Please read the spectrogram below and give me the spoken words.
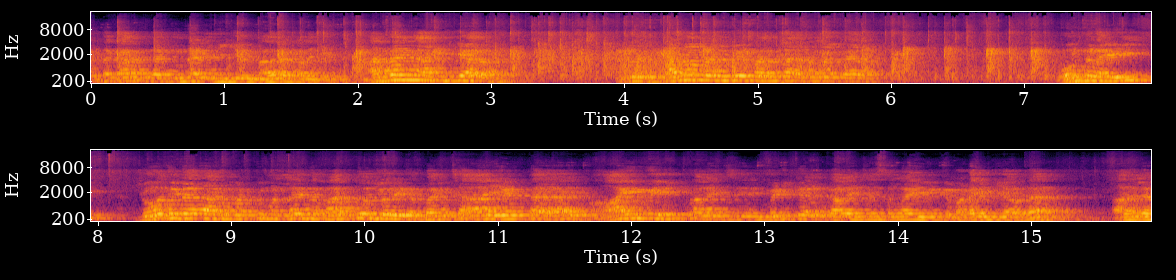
அந்த காருக்கு முன்னாடி நிற்கிது மதுரை கலைஞர் அதுதாங்க அங்கீகாரம். உங்களுக்கு பணம் வந்து வரல அதெல்லாம் வேற உங்களை ஜோதிடராக மட்டுமல்ல இந்த மருத்துவ ஜோதிடம் படிச்சா எட்ட ஆயுர்வேதிக் காலேஜ் மெடிக்கல் காலேஜஸ் எல்லாம் இருக்கு வட இந்தியாவில். அதுல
